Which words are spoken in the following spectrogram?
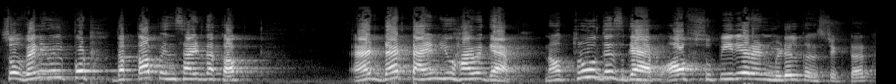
So, when you will put the cup inside the cup, at that time you have a gap. Now, through this gap of superior and middle constrictor,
